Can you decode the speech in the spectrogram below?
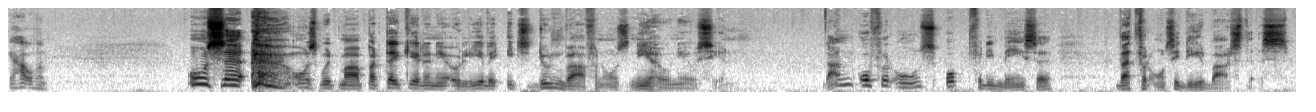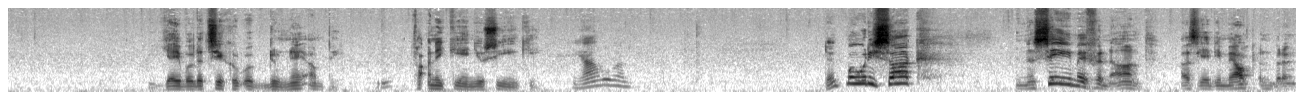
Ja, oom. Ons uh, ons moet maar partykeer in die ou lewe iets doen waarvan ons nie hou nie, ou seun. Dan offer ons op vir die mense wat vir ons die dierbaarste is. Jy wil dit seker ook doen, né, Ampie? Vir Annetjie en jou seentjie. Ja, oom. Dink maar oor die saak. En dan sê jy my vanaand as jy die melk inbring,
